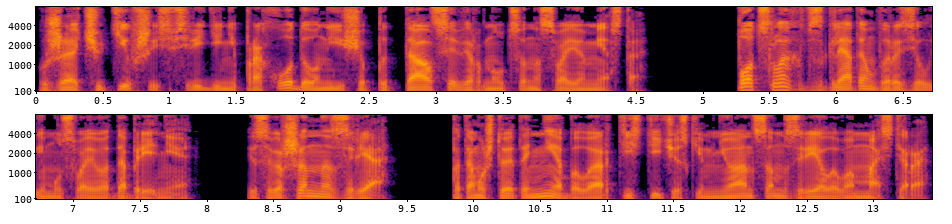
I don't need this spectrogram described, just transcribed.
Уже очутившись в середине прохода, он еще пытался вернуться на свое место. Подслах взглядом выразил ему свое одобрение. И совершенно зря, потому что это не было артистическим нюансом зрелого мастера.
